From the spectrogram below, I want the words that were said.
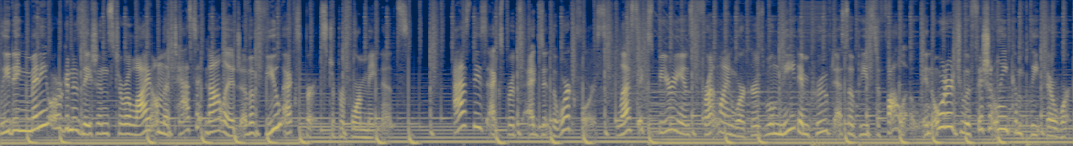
leading many organizations to rely on the tacit knowledge of a few experts to perform maintenance. As these experts exit the workforce, less experienced frontline workers will need improved SOPs to follow in order to efficiently complete their work.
